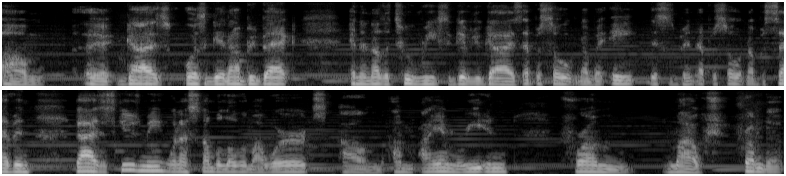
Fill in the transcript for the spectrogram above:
Um, uh, guys, once again, I'll be back in another two weeks to give you guys episode number eight. This has been episode number seven. Guys, excuse me when I stumble over my words. Um, I'm I am reading from my from the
